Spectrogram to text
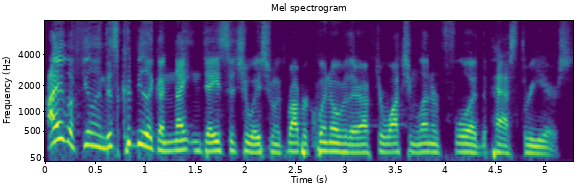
I have a feeling this could be like a night and day situation with Robert Quinn over there after watching Leonard Floyd the past three years.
